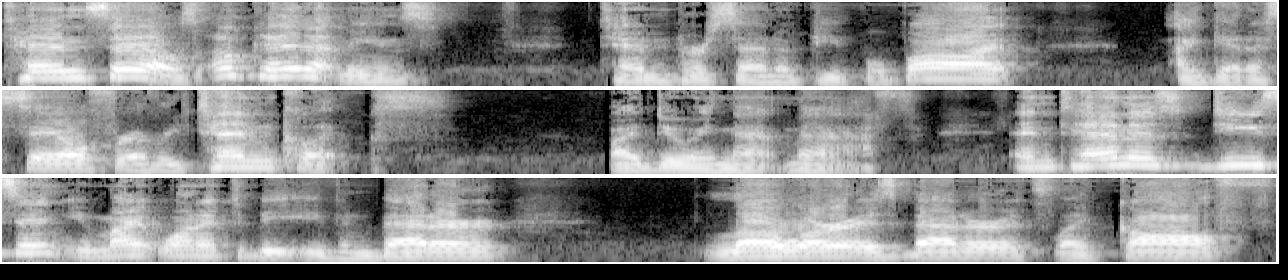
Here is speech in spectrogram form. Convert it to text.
10 sales. Okay, that means 10% of people bought. I get a sale for every 10 clicks by doing that math. And 10 is decent. You might want it to be even better. Lower is better. It's like golf.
